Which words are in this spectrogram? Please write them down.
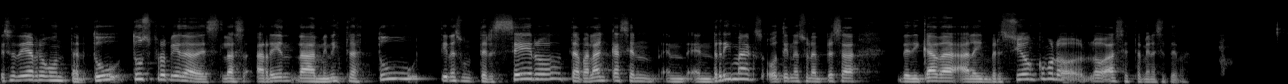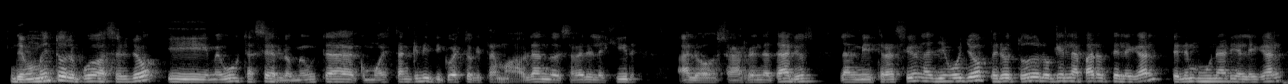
Eso te iba a preguntar. ¿Tú, tus propiedades las, administras tú? ¿Tienes un tercero? ¿Te apalancas en, en, RIMAX o tienes una empresa dedicada a la inversión? ¿Cómo lo, haces también ese tema? De momento lo puedo hacer yo y me gusta hacerlo. Me gusta, como es tan crítico esto que estamos hablando de saber elegir a los arrendatarios, la administración la llevo yo, pero todo lo que es la parte legal, tenemos un área legal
